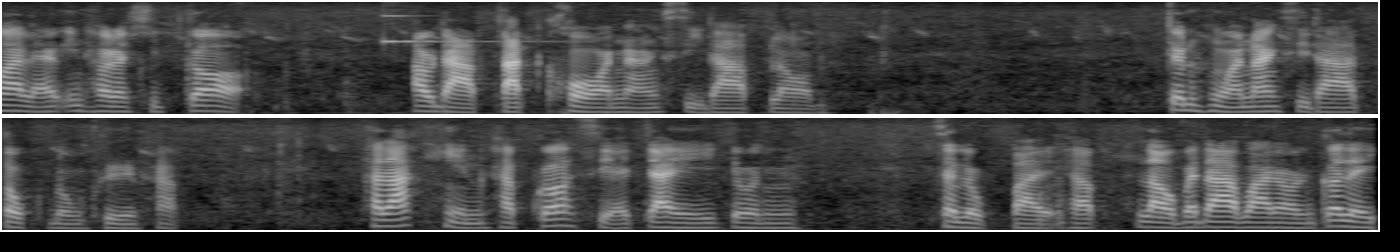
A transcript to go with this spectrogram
ว่าแล้วอินทรชิตก็เอาดาบตัดคอนางสีดาปลอม จนหัวนางสีดาตกลงพื้นครับพลักษ์เห็นครับก็เสียใจจน สลบไปครับเหล่าบรรดาวานอนก็เลย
